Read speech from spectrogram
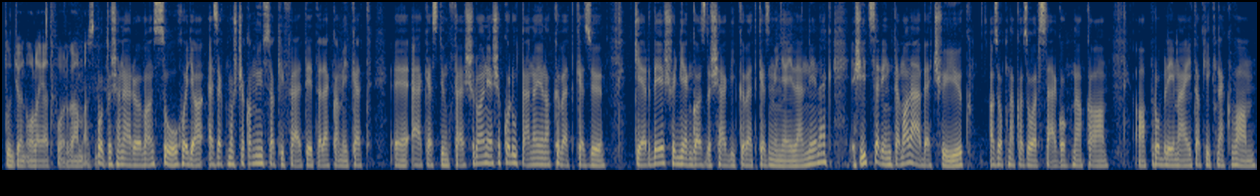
tudjon olajat forgalmazni. Pontosan erről van szó, hogy a, ezek most csak a műszaki feltételek, amiket e, elkezdtünk felsorolni, és akkor utána jön a következő kérdés, hogy milyen gazdasági következményei lennének, és itt szerintem alábecsüljük azoknak az országoknak a, a problémáit, akiknek van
